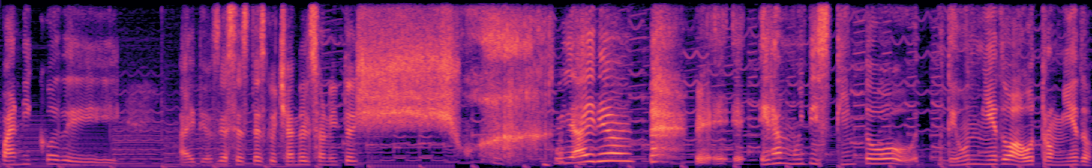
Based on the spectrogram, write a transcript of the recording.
pánico de, ay Dios, ya se está escuchando el sonito, ay Dios, Eh, eh, era muy distinto de un miedo a otro miedo.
